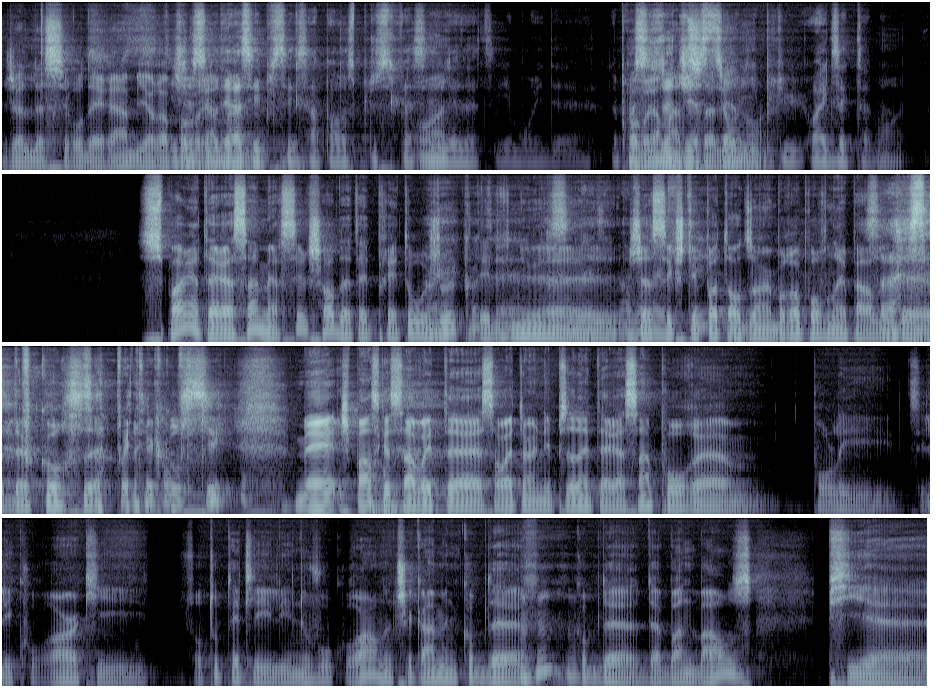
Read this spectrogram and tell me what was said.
gels de sirop d'érable. Il n'y aura pas vraiment. c'est- c'est- ça passe plus facile. Ouais. il y a moins de, le processus de gestion solide, est plus. Ouais, exactement. Super intéressant. Merci, Richard, de t'être prêté au Ouais, jeu, d'être euh, venu. euh, je sais que je t'ai pas tordu un bras pour venir parler Ça- de, de course. Ça compliqué. Mais je pense que ça va être, ça va être un épisode intéressant pour, euh, pour les, les coureurs qui. Surtout peut-être les, les nouveaux coureurs. On a quand même une coupe de, Mhm, une coupe de, de bonnes bases. Puis euh,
